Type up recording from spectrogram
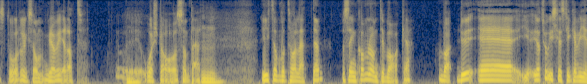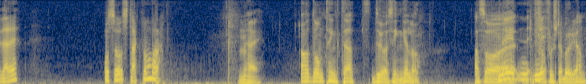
står liksom graverat eh, årsdag och sånt där. Mm. Gick de på toaletten och sen kommer de tillbaka och bara, du eh, jag jag tror vi ska sticka vidare. Och så stack de bara. Nej. Ja, de tänkte att du var singel då? Alltså, Nej, eh, nej, från nej. första början?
